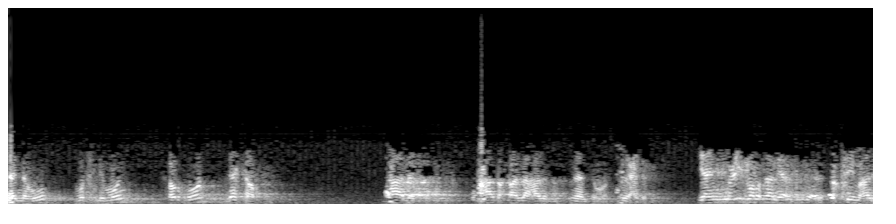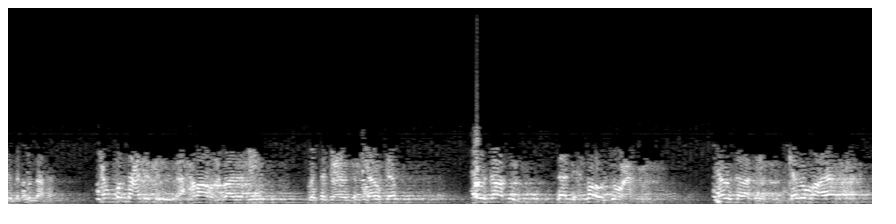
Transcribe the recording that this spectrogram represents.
لأنه مسلم حر ذكر. هذا هذا قال لا هذا من الجمعة. في العدد يعني نعيد مرة ثانية التقسيم هذه اللي قلناها. كم قلنا عدد الأحرار البالغين؟ من تجعل كانوا كم؟ كانوا 30 لأن احضروا الجمعة. كانوا 30 كم امرأة؟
